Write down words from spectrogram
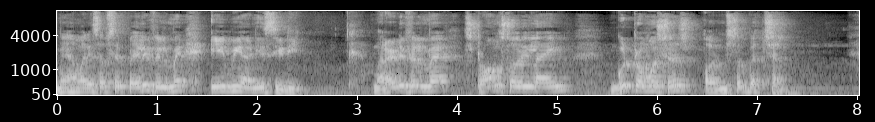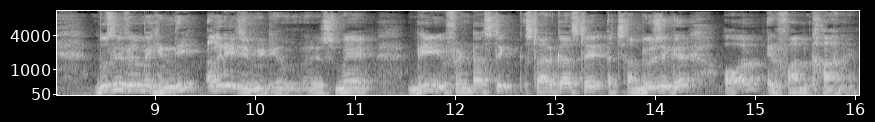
में हमारी सबसे पहली फ़िल्म है ए बी आनी सी डी मराठी फ़िल्म है strong story line good promotions और मिस्टर बच्चन। दूसरी फ़िल्म है हिंदी अंग्रेज़ी मीडियम इसमें भी फैंटास्टिक स्टारकास्ट है अच्छा म्यूज़िक है और इरफान खान है।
